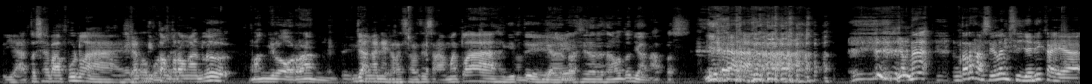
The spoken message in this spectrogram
ya atau siapa pun lah ya kan di Siapa pun. tongkrongan lu Manggil orang gitu. ya. jangan yang rasis-rasis amat lah gitu ya. Jangan rasis rasis sama tuh jangan apes. Iya. Karena ntar hasilnya bisa jadi kayak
